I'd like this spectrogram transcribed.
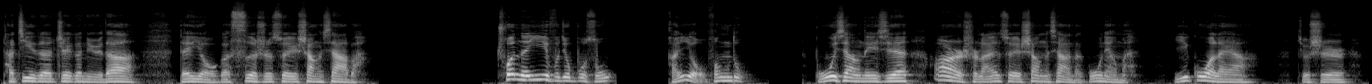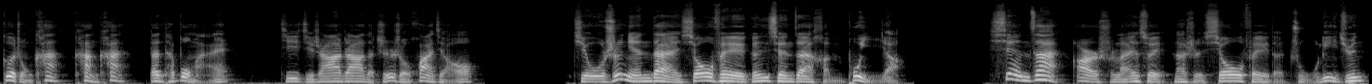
他记得这个女的得有个四十岁上下吧，穿的衣服就不俗，很有风度，不像那些二十来岁上下的姑娘们，一过来呀就是各种看看看，但她不买，叽叽喳喳的指手画脚。九十年代消费跟现在很不一样，现在二十来岁那是消费的主力军，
